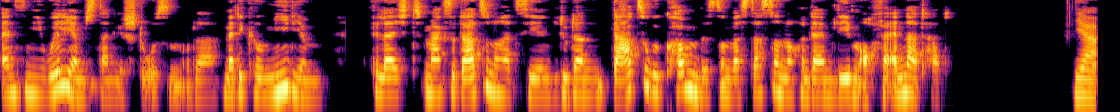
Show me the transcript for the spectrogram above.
Anthony Williams dann gestoßen oder Medical Medium. Vielleicht magst du dazu noch erzählen, wie du dann dazu gekommen bist und was das dann noch in deinem Leben auch verändert hat. Ja,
